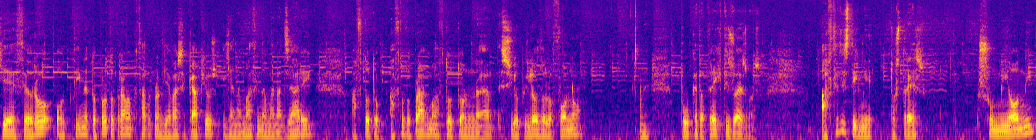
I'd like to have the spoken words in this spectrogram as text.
και θεωρώ ότι είναι το πρώτο πράγμα που θα έπρεπε να διαβάσει κάποιος για να μάθει να μανατζάρει αυτό το, αυτό το πράγμα, αυτό τον ε, σιωπηλό δολοφόνο ε, που κατατρέχει τις ζωές μας. Αυτή τη στιγμή το στρες σου μειώνει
